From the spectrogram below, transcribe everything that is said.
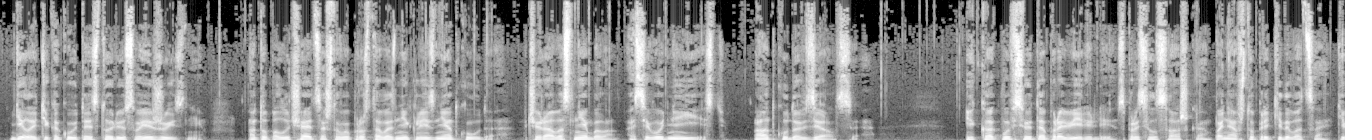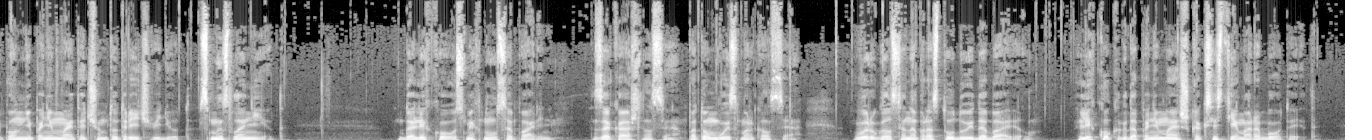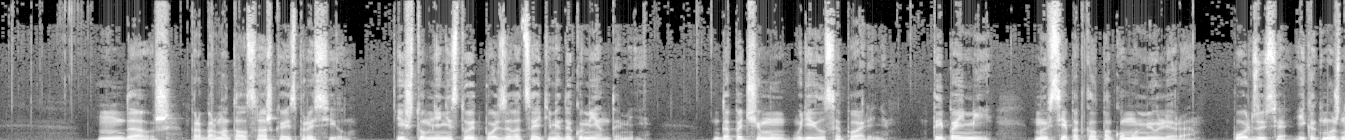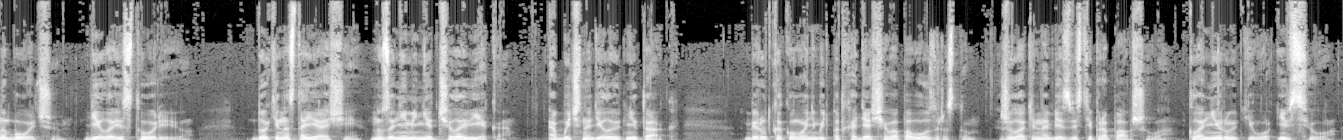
Делайте какую-то историю своей жизни. А то получается, что вы просто возникли из ниоткуда. Вчера вас не было, а сегодня есть. А откуда взялся? «И как вы все это проверили?» – спросил Сашка, поняв, что прикидываться, типа он не понимает, о чем тут речь ведет. Смысла нет. «Да легко», – усмехнулся парень. Закашлялся, потом высморкался. Выругался на простуду и добавил. Легко, когда понимаешь, как система работает. «Да уж», – пробормотал Сашка и спросил. «И что, мне не стоит пользоваться этими документами?» «Да почему?» – удивился парень. «Ты пойми, мы все под колпаком у Мюллера. Пользуйся и как можно больше. Делай историю. Доки настоящие, но за ними нет человека. Обычно делают не так. Берут какого-нибудь подходящего по возрасту, желательно без вести пропавшего, клонируют его и все.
